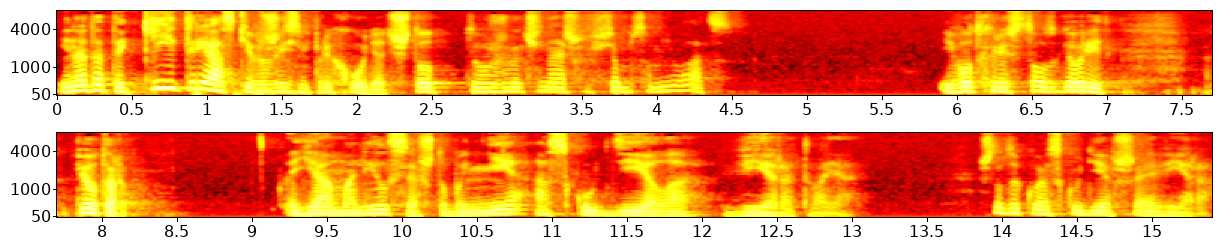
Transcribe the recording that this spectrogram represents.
Иногда такие тряски в жизнь приходят, что ты уже начинаешь во всем сомневаться. И вот Христос говорит, Петр, я молился, чтобы не оскудела вера твоя. Что такое оскудевшая вера?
